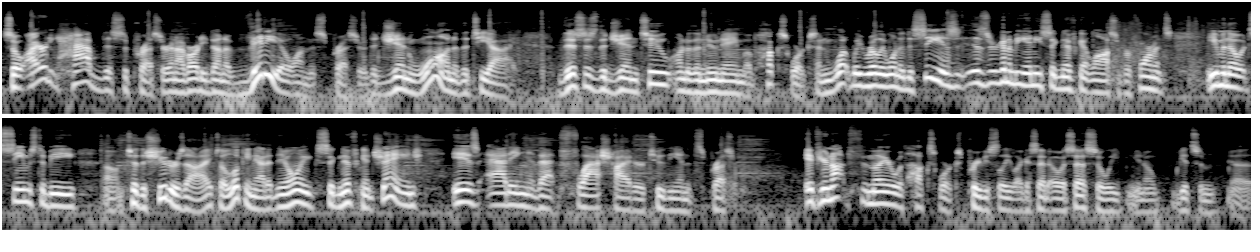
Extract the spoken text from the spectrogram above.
So I already have this suppressor and I've already done a video on this suppressor, the Gen 1 of the TI. This is the Gen 2 under the new name of HUXWRX. And what we really wanted to see is, is there going to be any significant loss of performance? Even though it seems to be, um, to the shooter's eye, to looking at it, the only significant change is adding that flash hider to the end of the suppressor. If you're not familiar with HUXWRX previously, like I said, OSS, so we, you know, get some uh,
